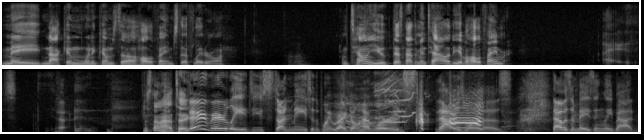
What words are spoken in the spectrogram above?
may knock him when it comes to Hall of Fame stuff later on. I'm telling you, that's not the mentality of a Hall of Famer. I- it's- That's not a hot take. very rarely do you stun me to the point where I don't have words. That was one of those. That was amazingly bad.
